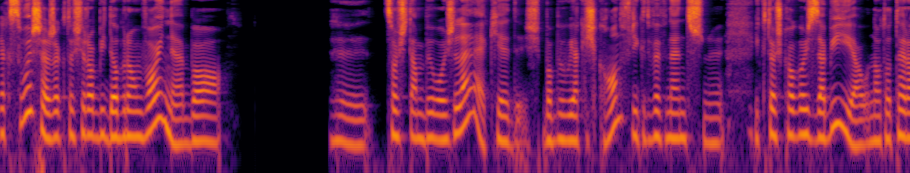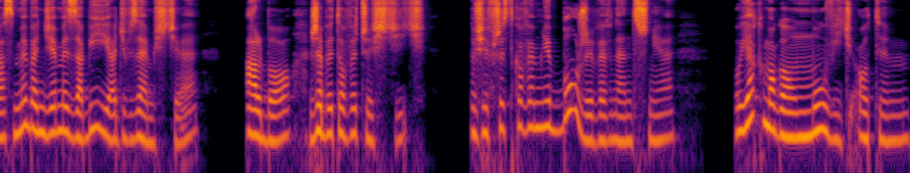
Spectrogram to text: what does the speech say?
Jak słyszę, że ktoś robi dobrą wojnę, bo y, coś tam było źle kiedyś, bo był jakiś konflikt wewnętrzny i ktoś kogoś zabijał, no to teraz my będziemy zabijać w zemście, albo żeby to wyczyścić, to się wszystko we mnie burzy wewnętrznie, bo jak mogą mówić o tym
